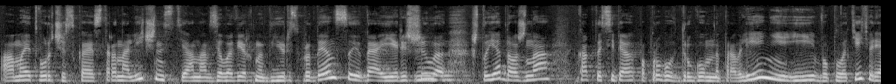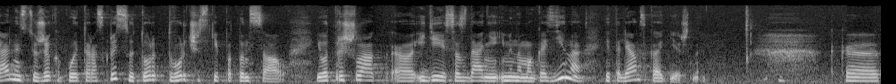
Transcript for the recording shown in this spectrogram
а, моя творческая сторона личности, она взяла верх над юриспруденцией, да, и я решила, mm-hmm. что я должна как-то себя попробовать в другом направлении и воплотить в реальность уже какой-то, раскрыть свой творческий потенциал. И вот пришла а, идея создания именно магазина итальянской одежды. Какая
